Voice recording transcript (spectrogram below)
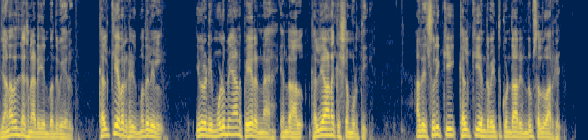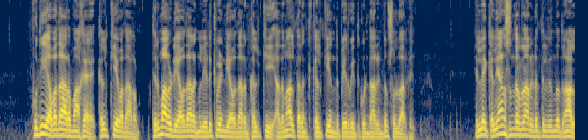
ஜனரஞ்சக நடை என்பது வேறு. கல்கி அவர்கள் முதலில் இவருடைய முழுமையான பெயர் என்ன என்றால் கல்யாண கிருஷ்ணமூர்த்தி அதை சுருக்கி கல்கி என்று வைத்து கொண்டார் என்றும் சொல்வார்கள். புதிய அவதாரமாக கல்கி அவதாரம் திருமாலுடைய அவதாரங்கள் எடுக்க வேண்டிய அவதாரம் கல்கி அதனால் தனக்கு கல்கி என்று பெயர் வைத்து கொண்டார் என்றும் சொல்வார்கள். இல்லை கல்யாண சுந்தரனார் இடத்தில் இருந்ததனால்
